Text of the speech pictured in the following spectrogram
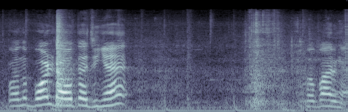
இப்போ வந்து போல்ட் அவுத்தாச்சுங்க இப்போ பாருங்க.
